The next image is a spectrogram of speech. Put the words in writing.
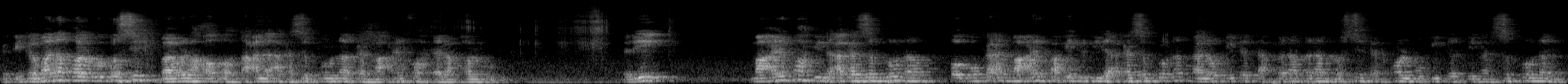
Ketika mana kalbu bersih, barulah Allah Ta'ala akan sempurnakan ma'rifah dalam kalbu. Jadi, ma'rifah tidak akan sempurna. Pembukaan ma'rifah itu tidak akan sempurna kalau kita tak benar-benar bersihkan kalbu kita dengan sempurna.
